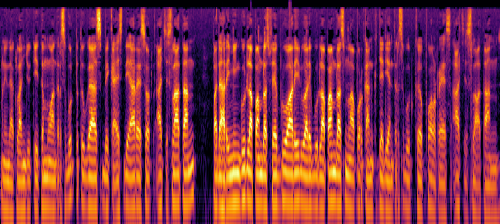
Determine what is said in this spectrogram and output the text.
Menindaklanjuti temuan tersebut, petugas BKSDA Resort Aceh Selatan pada hari Minggu 18 Februari 2018 melaporkan kejadian tersebut ke Polres Aceh Selatan.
